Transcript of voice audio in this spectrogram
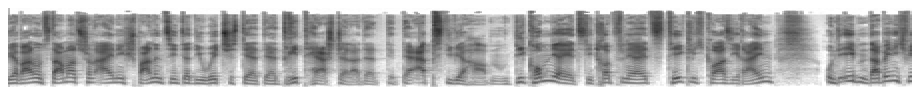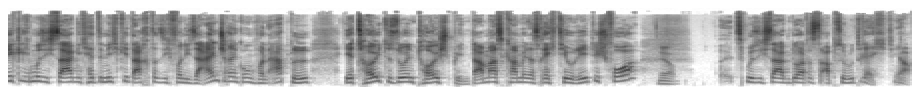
wir waren uns damals schon einig, spannend sind ja die Widgets der, der Dritthersteller, der, der Apps, die wir haben. Und die kommen ja jetzt, die tröpfeln ja jetzt täglich quasi rein. Und eben, da bin ich wirklich, muss ich sagen, ich hätte nicht gedacht, dass ich von dieser Einschränkung von Apple jetzt heute so enttäuscht bin. Damals kam mir das recht theoretisch vor. Ja. Jetzt muss ich sagen, du hattest absolut recht, ja.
